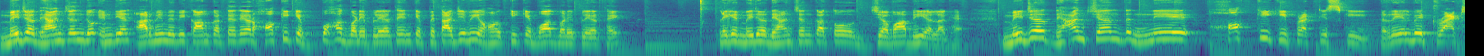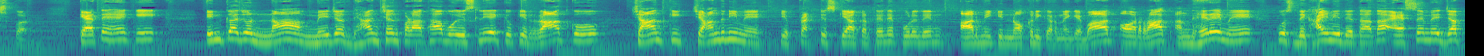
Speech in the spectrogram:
मेजर ध्यानचंद जो इंडियन आर्मी में भी काम करते थे और हॉकी के बहुत बड़े प्लेयर थे, इनके पिताजी भी हॉकी के बहुत बड़े प्लेयर थे। लेकिन मेजर ध्यानचंद का तो जवाब ही अलग है। मेजर ध्यानचंद ने हॉकी की प्रैक्टिस की रेलवे ट्रैक्स पर। कहते हैं कि इनका जो नाम मेजर ध्यानचंद पड़ा था, वो इसलिए क्योंकि रात को चाँद की चांदनी में ये प्रैक्टिस किया करते थे। पूरे दिन आर्मी की नौकरी करने के बाद और रात अंधेरे में कुछ दिखाई नहीं देता था। ऐसे में जब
